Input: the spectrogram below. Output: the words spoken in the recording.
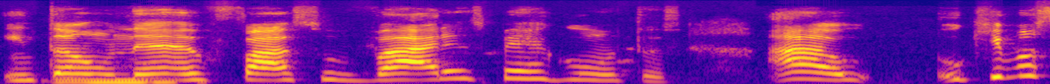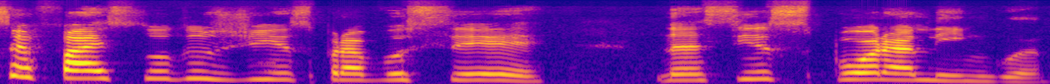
Então, uhum. né, eu faço várias perguntas. Ah, o, o que você faz todos os dias para você né, se expor à língua?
